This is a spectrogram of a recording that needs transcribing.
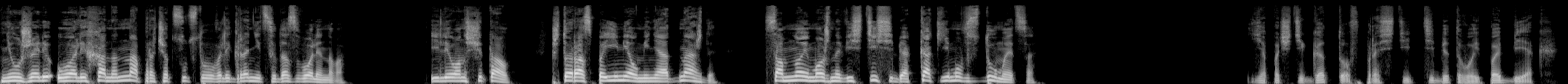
Неужели у Алихана напрочь отсутствовали границы дозволенного? Или он считал, что раз поимел меня однажды, со мной можно вести себя, как ему вздумается? Я почти готов простить тебе твой побег.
